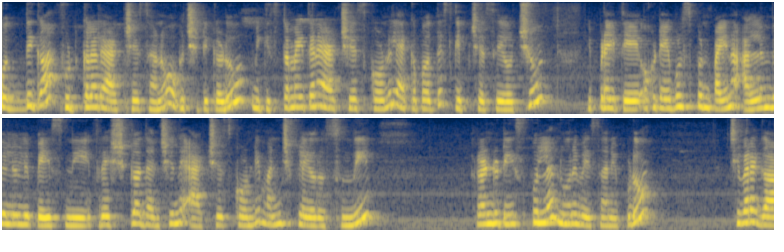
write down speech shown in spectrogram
కొద్దిగా ఫుడ్ కలర్ యాడ్ చేశాను ఒక చిటికడు. మీకు ఇష్టమైతేనే యాడ్ చేసుకోండి లేకపోతే స్కిప్ చేసేయచ్చు. ఇప్పుడైతే ఒక టేబుల్ స్పూన్ పైన అల్లం వెల్లుల్లి పేస్ట్ని ఫ్రెష్గా దంచింది యాడ్ చేసుకోండి. మంచి ఫ్లేవర్ వస్తుంది. రెండు టీ స్పూన్ల నూనె వేసాను ఇప్పుడు. చివరగా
